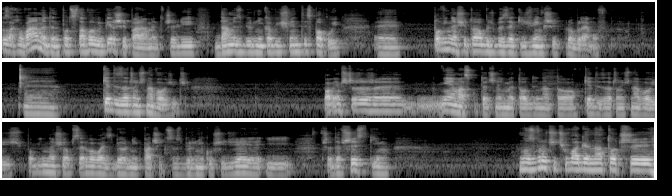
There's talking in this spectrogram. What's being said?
zachowamy ten podstawowy pierwszy parametr, czyli damy zbiornikowi święty spokój, y, powinno się to obyć bez jakichś większych problemów. Y, Kiedy zacząć nawozić? Powiem szczerze, że nie ma skutecznej metody na to, kiedy zacząć nawozić. Powinno się obserwować zbiornik, patrzeć co w zbiorniku się dzieje i przede wszystkim no, zwrócić uwagę na to, czy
